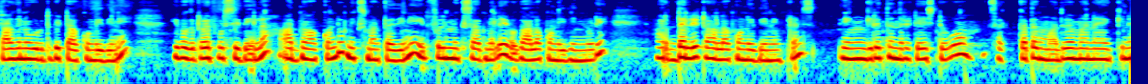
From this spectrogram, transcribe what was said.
ಶಾವಿಗೆನ ಹುರಿದ್ಬಿಟ್ಟು ಹಾಕ್ಕೊಂಡಿದ್ದೀನಿ ಇವಾಗ ಡ್ರೈ ಫ್ರೂಟ್ಸ್ ಇದೆಯಲ್ಲ ಅದನ್ನು ಹಾಕ್ಕೊಂಡು ಮಿಕ್ಸ್ ಮಾಡ್ತಾಯಿದ್ದೀನಿ ಇದು ಫುಲ್ ಮಿಕ್ಸ್ ಆದಮೇಲೆ ಇವಾಗ ಹಾಲು ಹಾಕ್ಕೊಂಡಿದ್ದೀನಿ ನೋಡಿ. ಅರ್ಧ ಲೀಟ್ರ್ ಹಾಲು ಹಾಕ್ಕೊಂಡಿದ್ದೀನಿ ಫ್ರೆಂಡ್ಸ್ ಹೆಂಗಿರುತ್ತೆ ಅಂದರೆ ಟೇಸ್ಟು ಸಖತ್ತಾಗಿ ಮದುವೆ ಮನೆಯಕ್ಕಿಂತ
